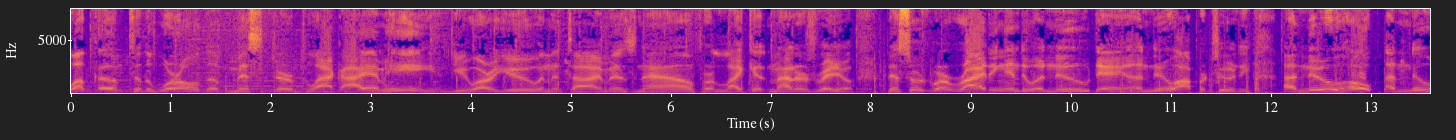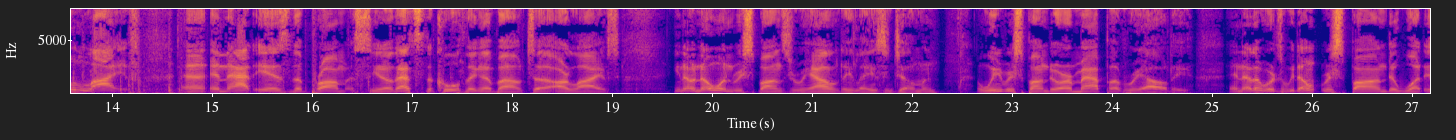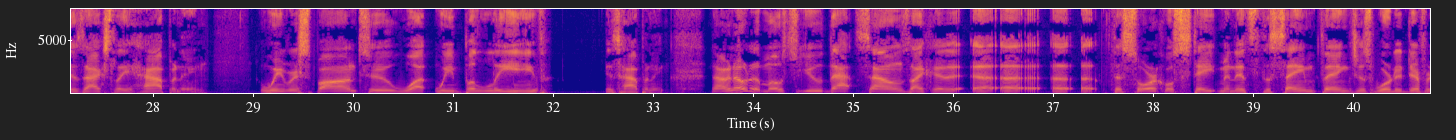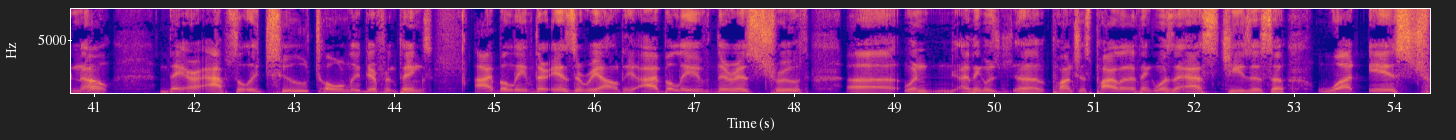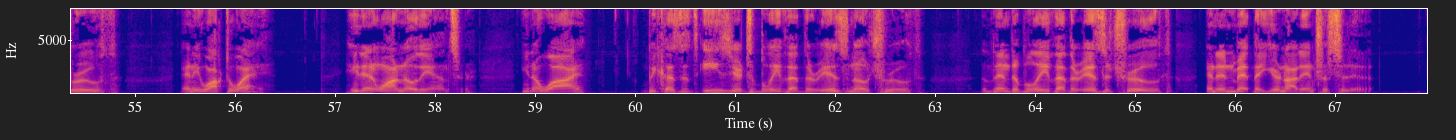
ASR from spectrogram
Welcome to the world of Mr. Black. I am he, you are you, and the time is now for Like It Matters Radio. This is we're riding into a new day, a new opportunity, a new hope, a new life. Uh, and that is the promise. You know, that's the cool thing about uh, our lives. You know, no one responds to reality, ladies and gentlemen. We respond to our map of reality. In other words, we don't respond to what is actually happening we respond to what we believe is happening. Now, I know to most of you that sounds like a, a, a, a, thesaurical statement. It's the same thing, just worded different. No, they are absolutely two totally different things. I believe there is a reality. I believe there is truth. Uh, when I think it was uh, Pontius Pilate, I think it was that asked Jesus, uh, "What is truth?" and he walked away. He didn't want to know the answer. You know why? Because it's easier to believe that there is no truth than to believe that there is a truth and admit that you're not interested in it.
